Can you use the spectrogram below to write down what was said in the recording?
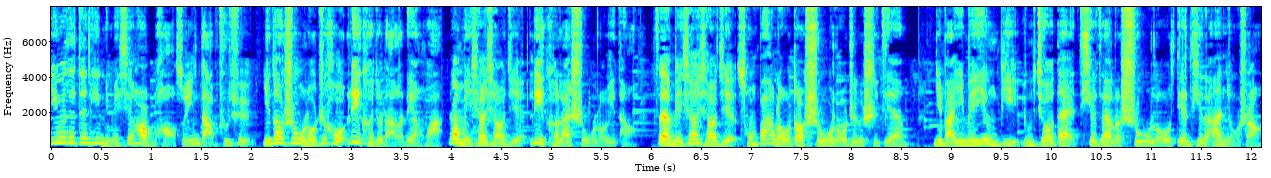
因为在电梯里面信号不好，所以你打不出去。你到十五楼之后，立刻就打了电话，让美香小姐立刻来十五楼一趟。在美香小姐从八楼到十五楼这个时间，你把一枚硬币用胶带贴在了十五楼电梯的按钮上。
